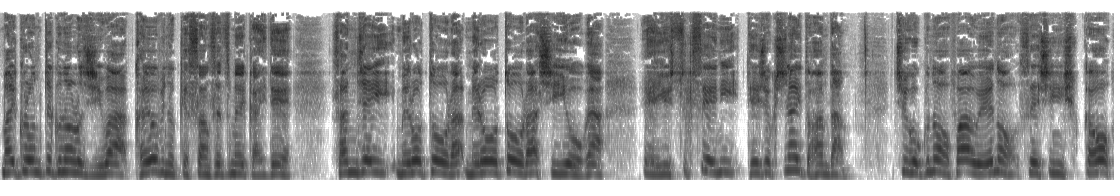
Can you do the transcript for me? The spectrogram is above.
マイクロンテクノロジーは火曜日の決算説明会で、サンジェイ・メロトーラ、メロトーラ CEO が、えー、輸出規制に抵触しないと判断。中国のファーウェイの精神出荷を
